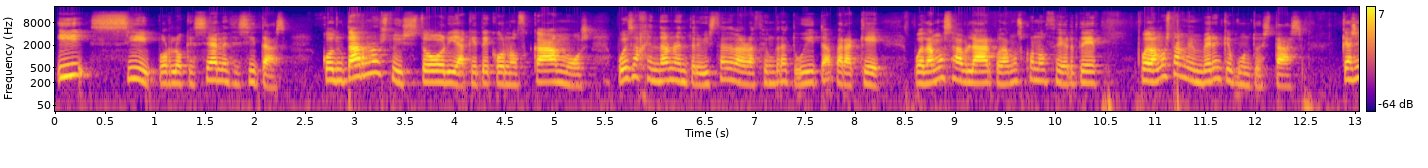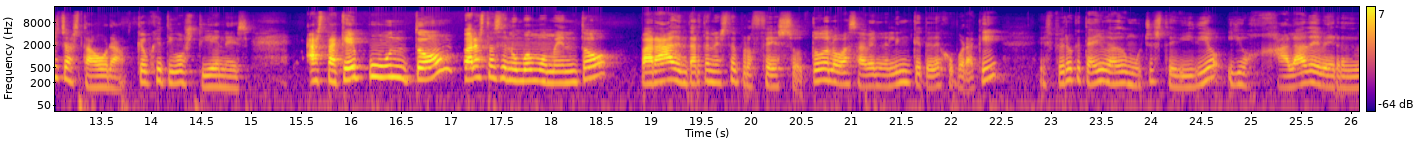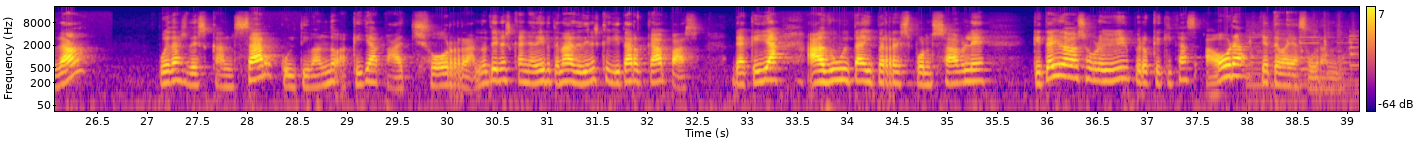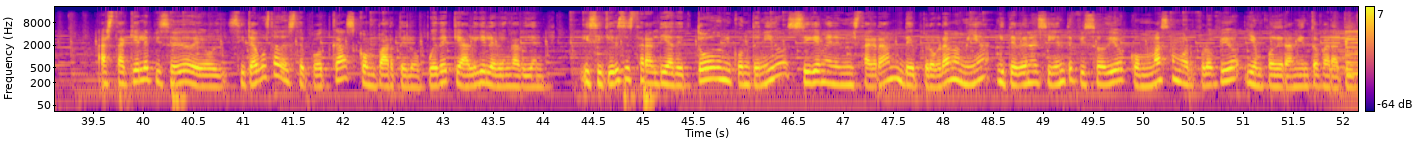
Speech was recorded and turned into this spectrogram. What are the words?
y si por lo que sea necesitas contarnos tu historia, que te conozcamos, puedes agendar una entrevista de valoración gratuita para que podamos hablar, podamos conocerte, podamos también ver en qué punto estás, qué has hecho hasta ahora, qué objetivos tienes, hasta qué punto ahora estás en un buen momento para adentrarte en este proceso. Todo lo vas a ver en el link que te dejo por aquí. Espero que te haya ayudado mucho este vídeo y ojalá de verdad puedas descansar cultivando aquella pachorra. No tienes que añadirte nada, te tienes que quitar capas de aquella adulta hiperresponsable que te ha ayudado a sobrevivir, pero que quizás ahora ya te vaya sobrando. Hasta aquí el episodio de hoy. Si te ha gustado este podcast, compártelo, puede que a alguien le venga bien. Y si quieres estar al día de todo mi contenido, sígueme en el Instagram de Programa Mía y te veo en el siguiente episodio con más amor propio y empoderamiento para ti.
